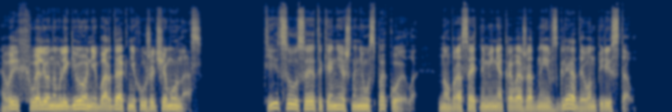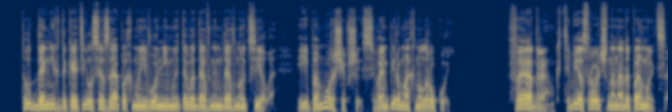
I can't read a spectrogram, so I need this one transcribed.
В их хваленом легионе бардак не хуже, чем у нас. Тициуса это, конечно, не успокоило, но бросать на меня кровожадные взгляды он перестал. Тут до них докатился запах моего немытого давным-давно тела, и, поморщившись, вампир махнул рукой. «Федранг, тебе срочно надо помыться,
